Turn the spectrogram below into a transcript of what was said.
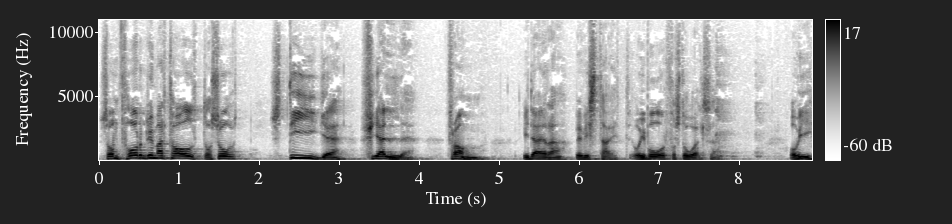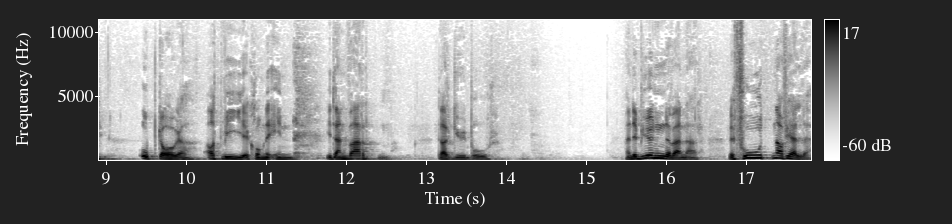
som fordum er talt, og så stiger fjellet fram i deres bevissthet og i vår forståelse. Og vi oppdager at vi er kommet inn i den verden der Gud bor. Men det begynner, venner, ved foten av fjellet.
